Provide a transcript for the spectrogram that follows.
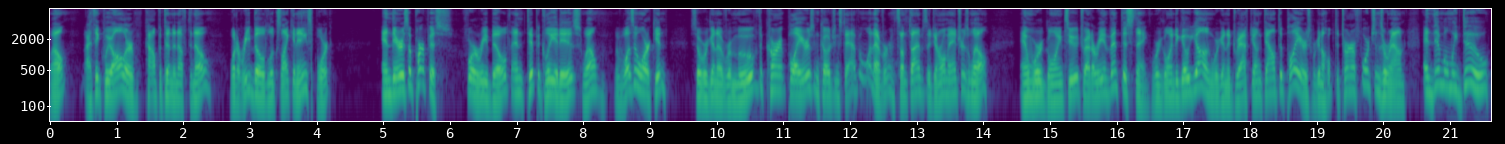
Well, I think we all are competent enough to know what a rebuild looks like in any sport. And there is a purpose for a rebuild. And typically it is, well, it wasn't working. So we're going to remove the current players and coaching staff and whatever. And sometimes the general manager as well and we're going to try to reinvent this thing. We're going to go young. We're going to draft young, talented players. We're going to hope to turn our fortunes around. And then when we do,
